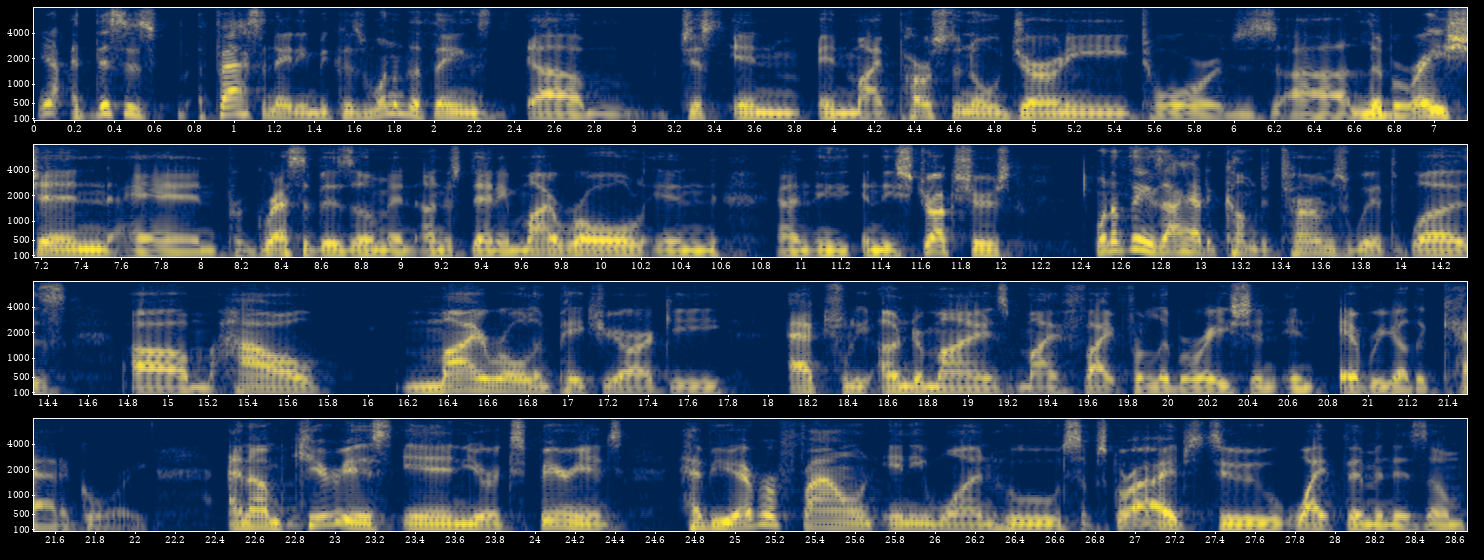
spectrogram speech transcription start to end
Yeah, this is fascinating because one of the things, um, just in in my personal journey towards uh, liberation and progressivism and understanding my role in in, in these structures, one of the things I had to come to terms with was um, how my role in patriarchy actually undermines my fight for liberation in every other category. And I'm curious in your experience, have you ever found anyone who subscribes to white feminism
